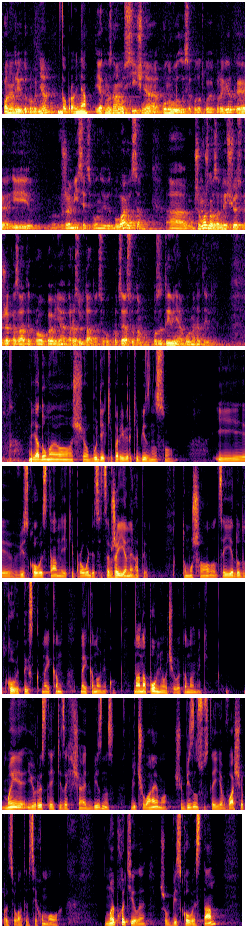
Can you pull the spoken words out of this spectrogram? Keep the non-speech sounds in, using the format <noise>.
Пане Андрію, доброго дня. Доброго дня. Як ми знаємо, з січня поновилися податкові перевірки, і вже місяць вони відбуваються. Чи можна взагалі щось вже казати про певні результати цього процесу, там позитивні або негативні? Я думаю, що будь-які перевірки бізнесу і військовий стан, які проводяться, це вже є негатив. Тому що це є додатковий тиск на економіку, на наповнювачів економіки. Ми, юристи, які захищають бізнес, відчуваємо, що бізнесу стає важче працювати в цих умовах. Ми б хотіли, щоб військовий стан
